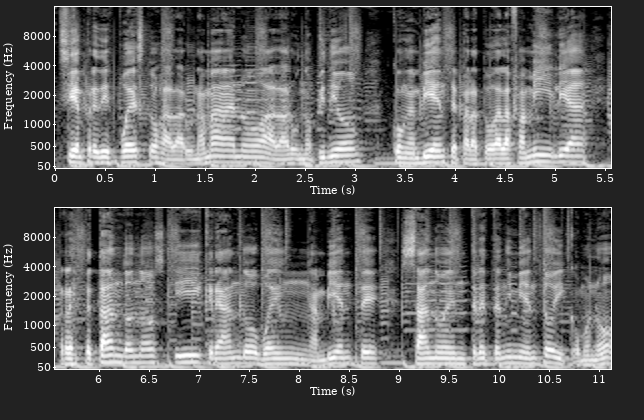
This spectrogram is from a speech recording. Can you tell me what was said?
siempre dispuestos a dar una mano, a dar una opinión, con ambiente para toda la familia, respetándonos y creando buen ambiente, sano entretenimiento y como no,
